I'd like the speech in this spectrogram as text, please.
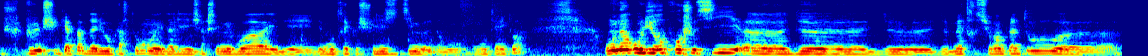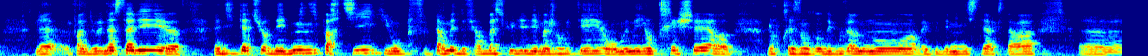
Je, suis capable d'aller au carton et d'aller chercher mes voix et de, démontrer que je suis légitime dans mon, territoire. On, lui reproche aussi euh, de, de, mettre sur un plateau enfin d'installer la dictature des mini-partis qui vont permettre de faire basculer des majorités en monnayant très cher leur présence dans des gouvernements avec des ministères, etc., euh,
